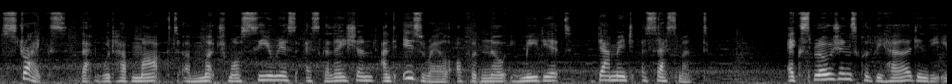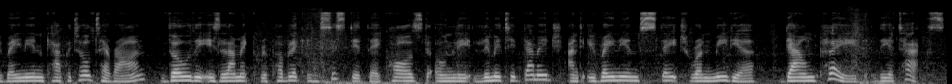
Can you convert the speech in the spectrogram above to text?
strikes that would have marked a much more serious escalation, and Israel offered no immediate damage assessment. Explosions could be heard in the Iranian capital, Tehran, though the Islamic Republic insisted they caused only limited damage, and Iranian state run media downplayed the attacks.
